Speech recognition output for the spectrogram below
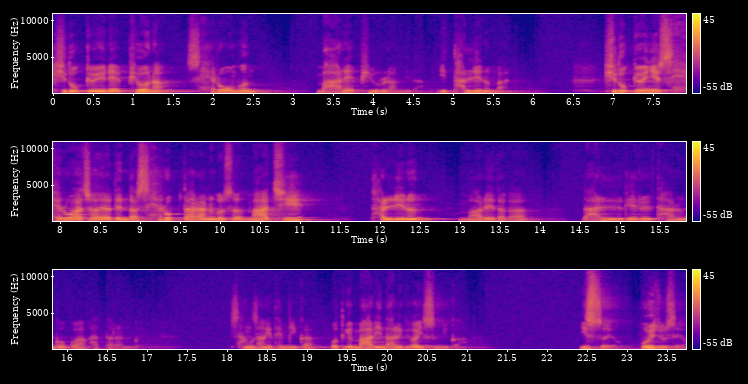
기독교인의 변화, 새로움은 말에 비유를 합니다. 이 달리는 말. 기독교인이 새로워져야 된다, 새롭다라는 것은 마치 달리는 말에다가 날개를 다는 것과 같다라는 거예요. 상상이 됩니까? 어떻게 말이 날개가 있습니까? 있어요. 보여주세요.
